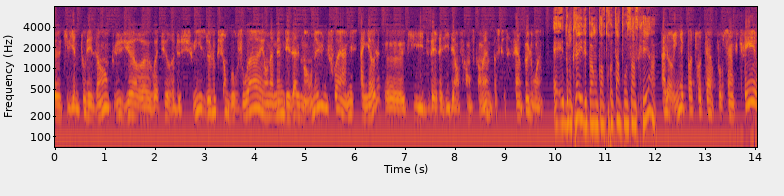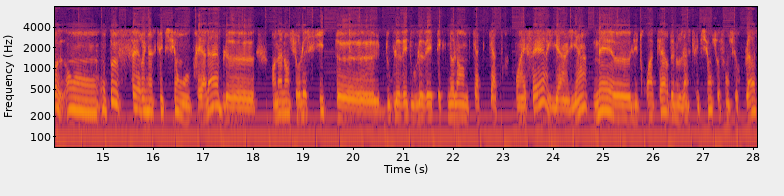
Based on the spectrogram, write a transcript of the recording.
euh, qui viennent tous les ans, plusieurs euh, voitures de Suisse, de luxembourgeois, et on a même des Allemands. On a eu une fois un Espagnol euh, qui devait résider en France quand même, parce que ça fait un peu loin. Et donc là, il n'est pas encore trop tard pour s'inscrire? Alors, il n'est pas trop tard pour s'inscrire. On, on peut faire une inscription au préalable euh, en allant sur le site euh, www.technoland44.fr. Il y a un lien, mais euh, les trois quarts de nos inscriptions se font sur place,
